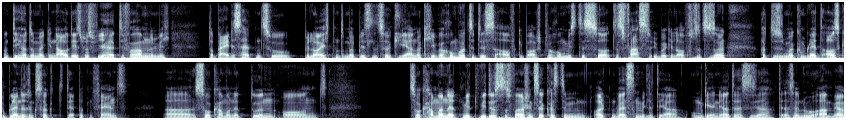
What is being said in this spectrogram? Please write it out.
Und die hat einmal genau das, was wir heute vorhaben, nämlich da beide Seiten zu beleuchten und mal ein bisschen zu erklären, okay, warum hat sie das so aufgebauscht, warum ist das so, das Fass so übergelaufen sozusagen, hat das mal komplett ausgeblendet und gesagt, die depperten Fans, äh, so kann man nicht tun und so kann man nicht mit, wie du es vorher schon gesagt hast, dem alten weißen Militär umgehen, ja, das ist ja, der ist ja nur arm, ja.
